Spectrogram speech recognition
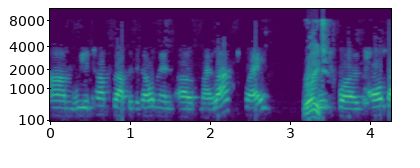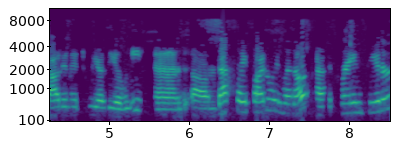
um, we had talked about the development of my last play, right. which was all about Image We Are the Elite. And um, that play finally went up at the Crane Theater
